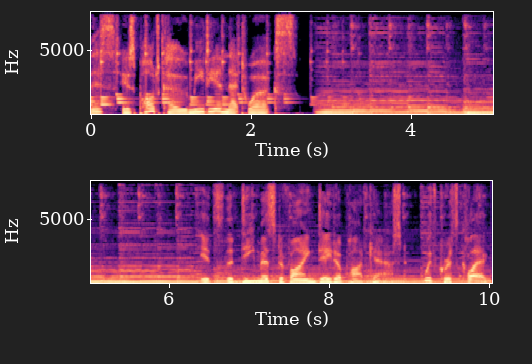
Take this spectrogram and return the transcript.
This is Podco Media Networks. It's the Demystifying Data Podcast with Chris Clegg,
